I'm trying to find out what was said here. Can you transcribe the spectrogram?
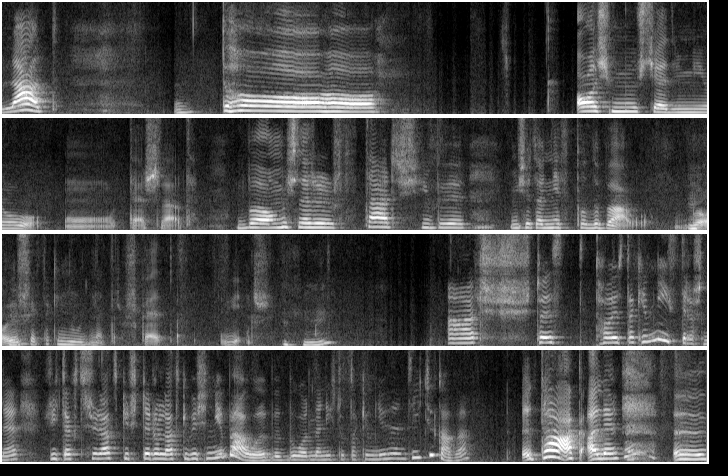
lat do ośmiu, siedmiu mm, też lat. Bo myślę, że już starsi by mi się to nie spodobało. Bo już jest takie nudne troszkę to większe. Mhm. A czy to jest, to jest takie mniej straszne, czyli tak trzylatki, czterolatki by się nie bały, by było dla nich to takie mniej więcej ciekawe. E, Tak, ale e,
